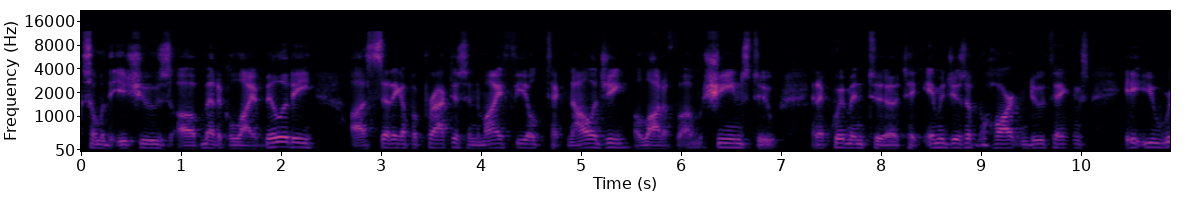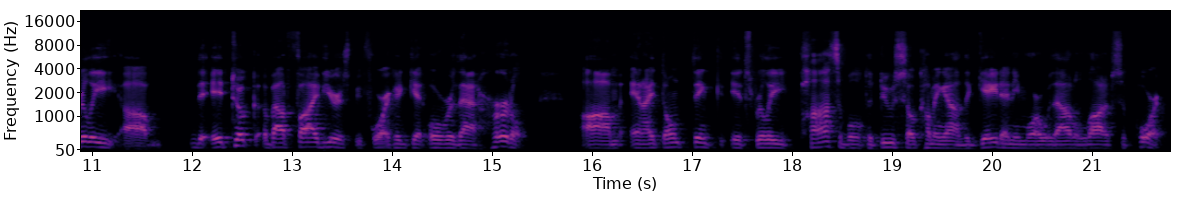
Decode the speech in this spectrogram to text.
some of the issues of medical liability uh, setting up a practice in my field technology a lot of uh, machines to and equipment to take images of the heart and do things it, you really um, it took about five years before i could get over that hurdle um, and I don't think it's really possible to do so coming out of the gate anymore without a lot of support.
